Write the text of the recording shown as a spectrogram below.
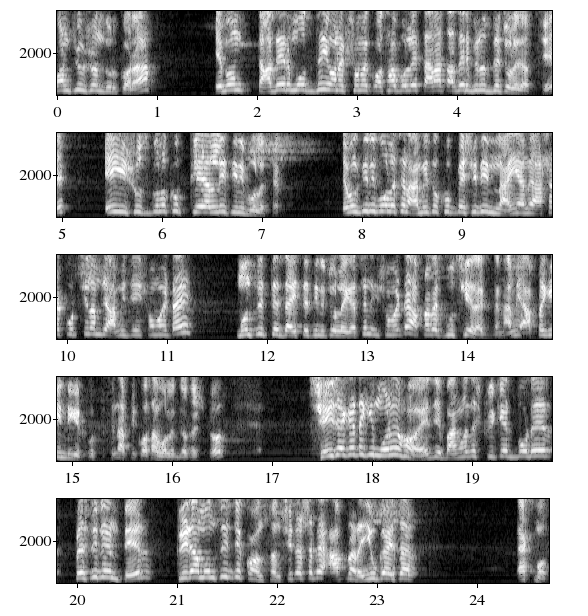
কনফিউশন দূর করা এবং তাদের মধ্যেই অনেক সময় কথা বলে তারা তাদের বিরুদ্ধে চলে যাচ্ছে, এই ইস্যুসগুলো খুব ক্লিয়ারলি তিনি বলেছেন। এবং তিনি বলেছেন, আমি তো খুব বেশি দিন নাই, আমি আশা করছিলাম যে আমি যেই সময়টায় মন্ত্রিত্বের দায়িত্বে তিনি চলে গেছেন, এই সময়টা আপনারা গুছিয়ে রাখবেন। আমি আপনাকে ইন্ডিকেট করতেছেন আপনি কথা বলেন যথেষ্ট। সেই জায়গাটা কি মনে হয় যে বাংলাদেশ ক্রিকেট বোর্ডের প্রেসিডেন্টের ক্রীড়ামন্ত্রীর যে কনসার্ন সেটার সাথে আপনারা ইউ গাইস আর একমত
